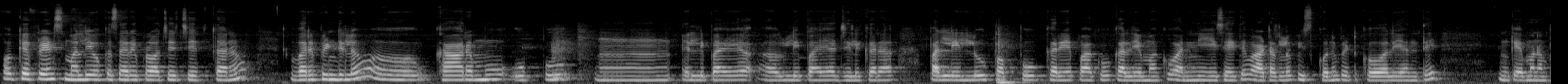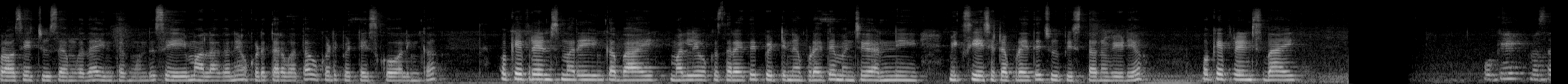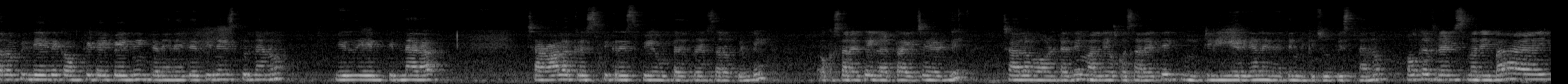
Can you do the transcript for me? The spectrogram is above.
ఓకే ఫ్రెండ్స్ మళ్ళీ ఒకసారి ప్రాసెస్ చెప్తాను వరిపిండిలో కారము ఉప్పు ఎల్లిపాయ ఉల్లిపాయ జీలకర్ర పల్లీలు పప్పు కరివేపాకు కల్యమాకు అన్నీ వేసి అయితే వాటర్లో పిసుకొని పెట్టుకోవాలి అంతే. ఇంకా మనం ప్రాసెస్ చూసాం కదా ఇంతకుముందు సేమ్ అలాగనే ఒకటి తర్వాత ఒకటి పెట్టేసుకోవాలి ఇంకా. ఓకే ఫ్రెండ్స్ మరి ఇంకా బాయ్. మళ్ళీ ఒకసారి అయితే పెట్టినప్పుడు అయితే మంచిగా అన్నీ మిక్స్ చేసేటప్పుడు అయితే చూపిస్తాను video. Okay friends bye. Okay మా పిండి అయితే కంప్లీట్ అయిపోయింది. ఇంకా నేనైతే తినేస్తున్నాను. మీరు ఏం తిన్నారా? చాలా క్రిస్పీ క్రిస్పీ ఉంటుంది ఫ్రెండ్స్ సరపిండి ఒకసారి అయితే ఇలా ట్రై చేయండి. చాలా బాగుంటుంది. మళ్ళీ ఒకసారి అయితే క్లియర్గా నేనైతే మీకు చూపిస్తాను. ఓకే ఫ్రెండ్స్ మరి బాయ్.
